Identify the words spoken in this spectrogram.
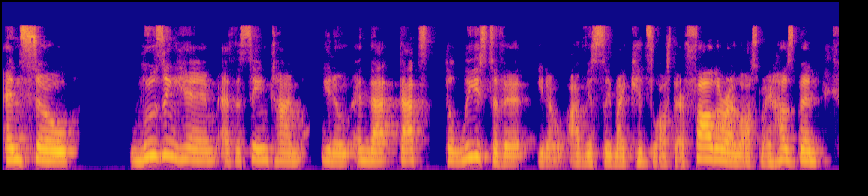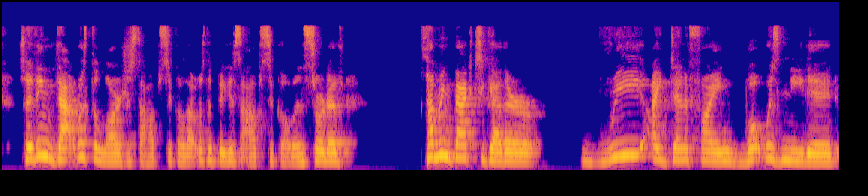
And so losing him at the same time, you know, and that that's the least of it, you know, obviously my kids lost their father, I lost my husband. So I think that was the largest obstacle. That was the biggest obstacle and sort of coming back together, re-identifying what was needed,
